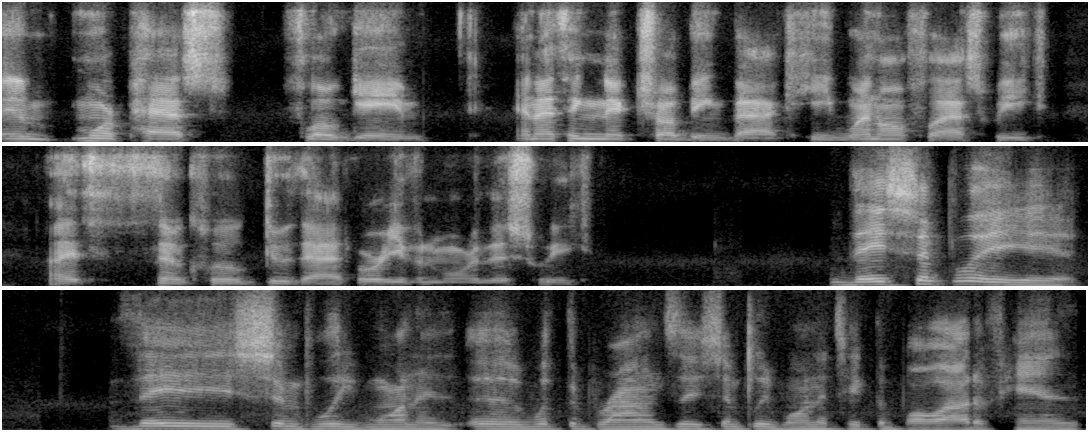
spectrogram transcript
a more pass flow game. And I think Nick Chubb being back, he went off last week. I think he'll do that or even more this week. They simply, they simply wanted uh, with the Browns. They simply want to take the ball out of hand,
